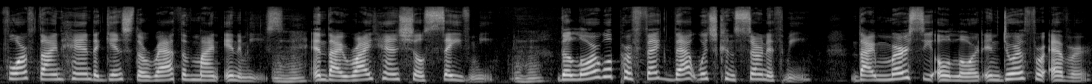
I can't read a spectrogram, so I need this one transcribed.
forth thine hand against the wrath of mine enemies, mm-hmm. and thy right hand shall save me. The Lord will perfect that which concerneth me. Thy mercy, O Lord, endureth forever.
